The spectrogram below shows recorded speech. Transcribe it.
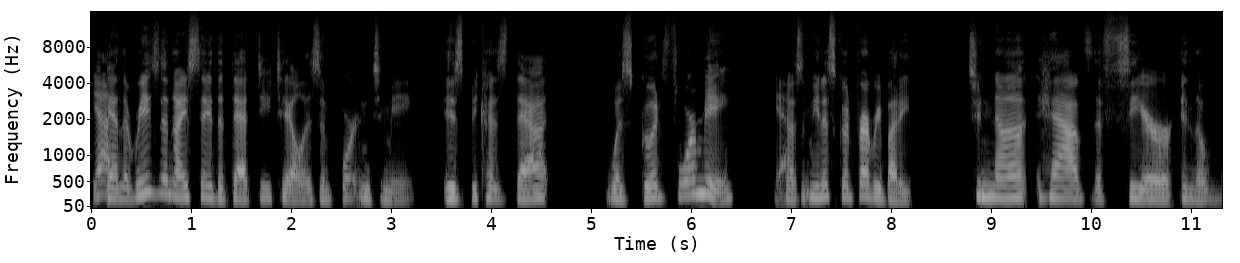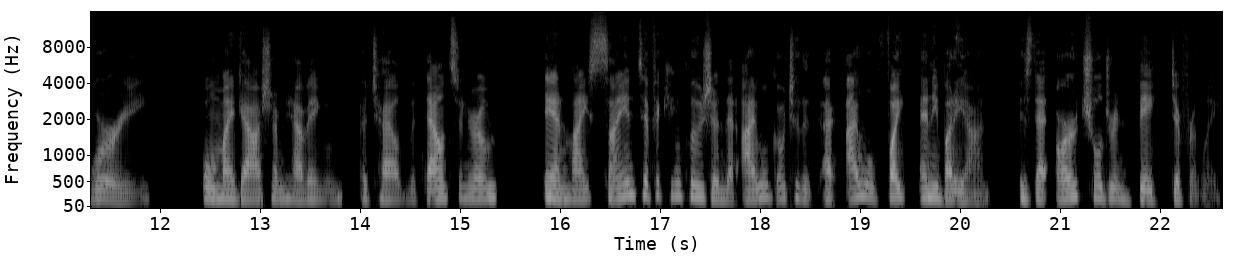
Yeah. And the reason I say that that detail is important to me is because that was good for me. Yeah. Doesn't mean it's good for everybody to not have the fear and the worry. Oh my gosh, I'm having a child with Down syndrome. And my scientific conclusion that I will go to the, I, I will fight anybody on is that our children bake differently.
